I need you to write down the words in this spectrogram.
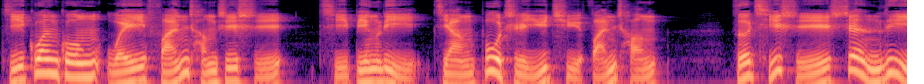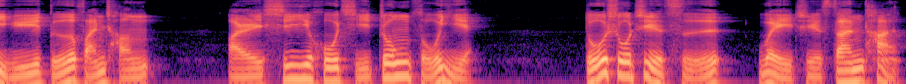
及关公为樊城之时，其兵力将不止于取樊城，则其实甚利于得樊城，而惜乎其中卒也。读书至此，谓之三叹。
